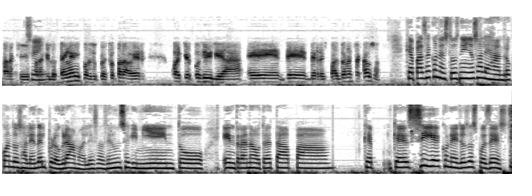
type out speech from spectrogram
para que Sí. para que lo tengan y por supuesto para ver cualquier posibilidad eh, de, de respaldo a nuestra causa. ¿Qué pasa con estos niños, Alejandro, cuando salen del programa? ¿Les hacen un seguimiento? ¿Entran a otra etapa? ¿Qué, qué sigue con ellos después de esto?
